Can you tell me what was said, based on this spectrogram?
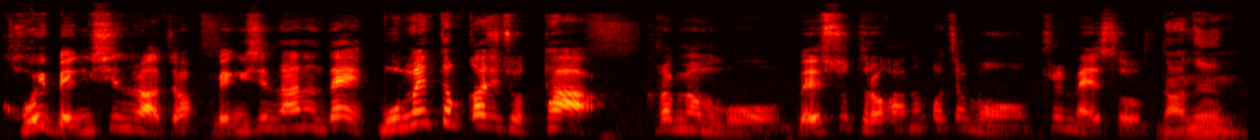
거의 맹신을 하죠. 맹신을 하는데, 모멘텀까지 좋다. 그러면 뭐, 매수 들어가는 거죠, 뭐, 풀 매수. 나는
